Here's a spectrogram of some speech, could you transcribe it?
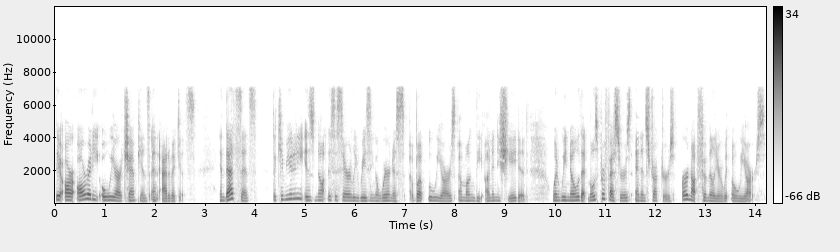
They are already OER champions and advocates. In that sense, the community is not necessarily raising awareness about OERs among the uninitiated when we know that most professors and instructors are not familiar with OERs.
